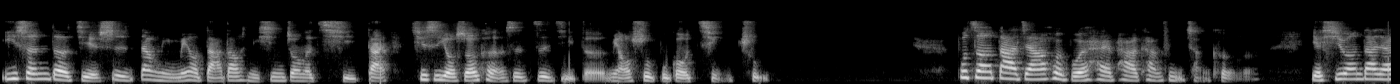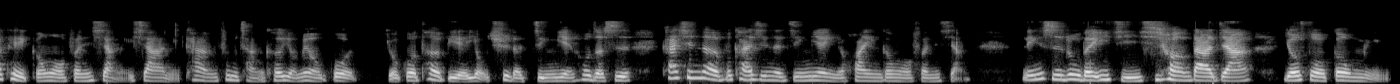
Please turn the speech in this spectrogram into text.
医生的解释让你没有达到你心中的期待，其实有时候可能是自己的描述不够清楚。不知道大家会不会害怕看妇产科呢？也希望大家可以跟我分享一下，你看妇产科有没有过有过特别有趣的经验，或者是开心的、不开心的经验，也欢迎跟我分享。临时录的一集，希望大家有所共鸣。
